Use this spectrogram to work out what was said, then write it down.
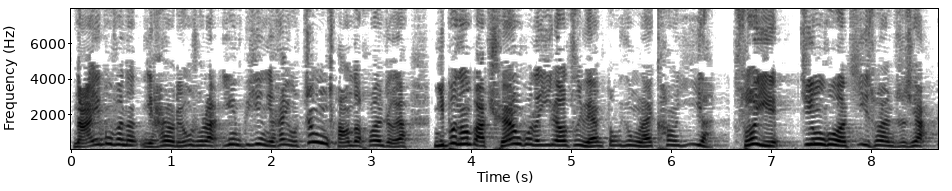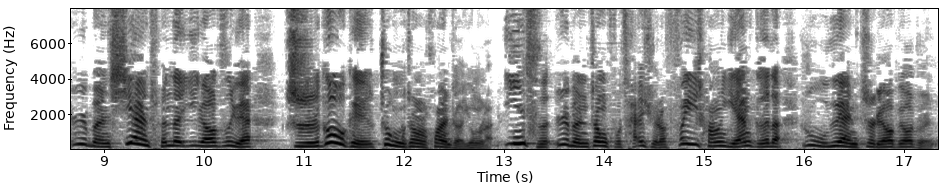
哪一部分呢？你还要留出来，因为毕竟你还有正常的患者呀，你不能把全国的医疗资源都用来抗疫呀。所以，经过计算之下，日本现存的医疗资源只够给重症患者用了。因此，日本政府采取了非常严格的入院治疗标准。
